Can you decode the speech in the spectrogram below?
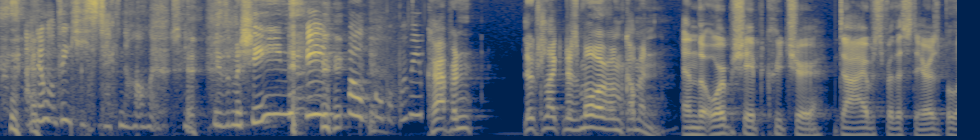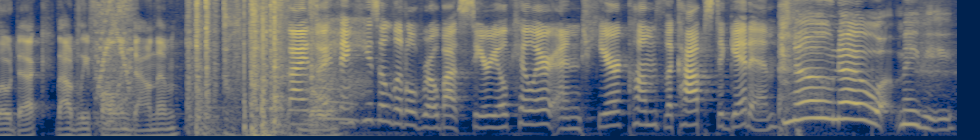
I don't think he's technology. He's a machine. Captain, looks like there's more of them coming. And the orb shaped creature dives for the stairs below deck, loudly falling down them. Guys, I think he's a little robot serial killer, and here comes the cops to get him. No, no, maybe.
